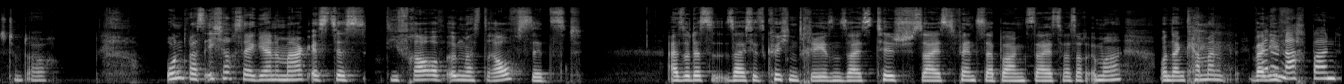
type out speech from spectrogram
stimmt auch. Und was ich auch sehr gerne mag, ist, dass die Frau auf irgendwas drauf sitzt. Also das sei es jetzt Küchentresen, sei es Tisch, sei es Fensterbank, sei es was auch immer. Und dann kann man, weil Hallo die Nachbarn.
